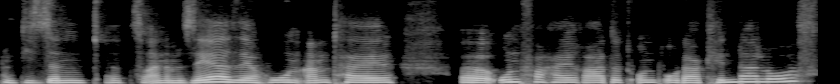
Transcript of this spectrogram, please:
Und die sind äh, zu einem sehr, sehr hohen Anteil äh, unverheiratet und oder kinderlos.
